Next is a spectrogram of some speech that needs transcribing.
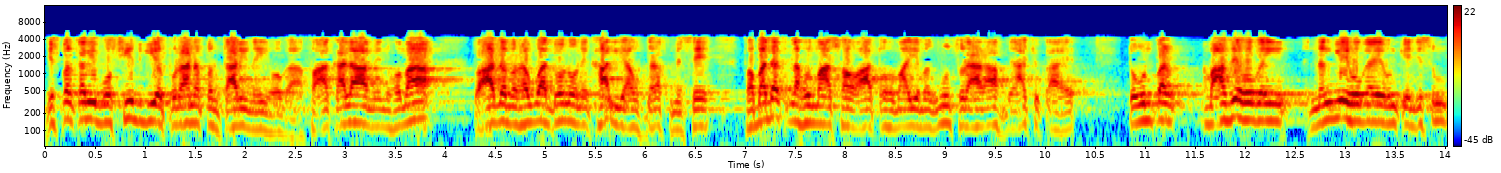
जिस पर कभी बोसीदगी और पुरानापन तारी नहीं होगा। फाकला मिन हुमा तो आदम और दोनों ने खा लिया उस दरख्त में से। फबदत लहुमा सौ आतोहमा ये मजमून सुराराफ में आ चुका है। तो उन पर वाजे हो गई, नंगे हो गए उनके जिस्म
